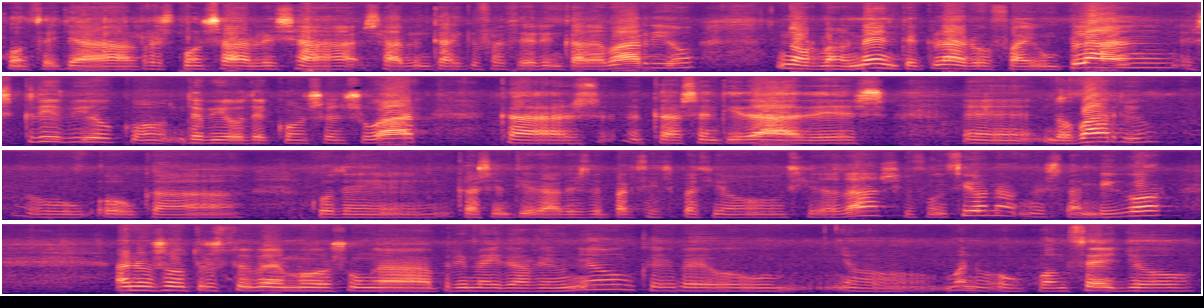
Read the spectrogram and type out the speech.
concellal responsable xa saben que hai que facer en cada barrio. Normalmente, claro, fai un plan escribio, con, debeu de consensuar cas, cas entidades eh, do barrio ou, ou ca, co de, cas entidades de participación cidadá, se funcionan, está en vigor, A nosotros tivemos unha primeira reunión que veu o, bueno, o Concello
